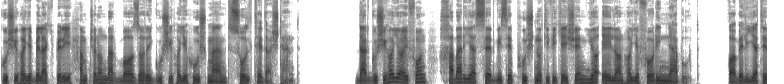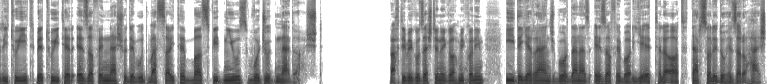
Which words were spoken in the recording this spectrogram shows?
گوشی های بلکبری همچنان بر بازار گوشی های هوشمند سلطه داشتند. در گوشی های آیفون خبری از سرویس push notification یا اعلان های فوری نبود. قابلیت ریتوییت به توییتر اضافه نشده بود و سایت بازفید نیوز وجود نداشت. وقتی به گذشته نگاه می کنیم، ایده رنج بردن از اضافه باری اطلاعات در سال 2008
